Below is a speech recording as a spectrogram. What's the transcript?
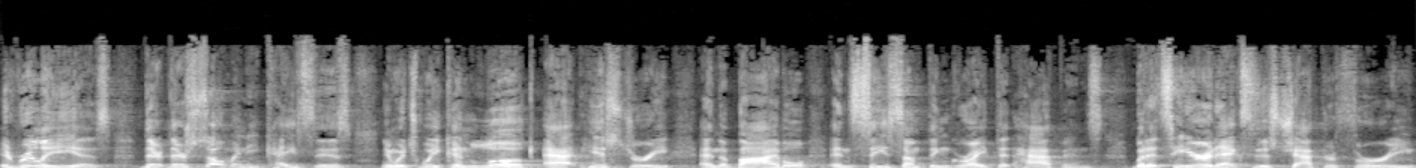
It really is. There, there's so many cases in which we can look at history and the Bible and see something great that happens. But it's here in Exodus chapter 3,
